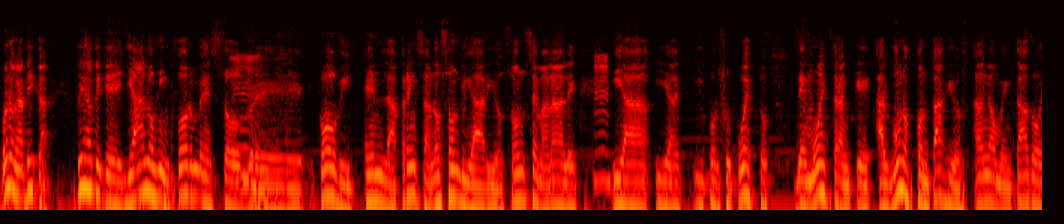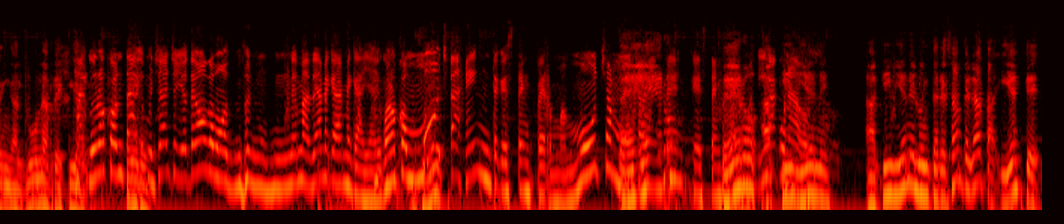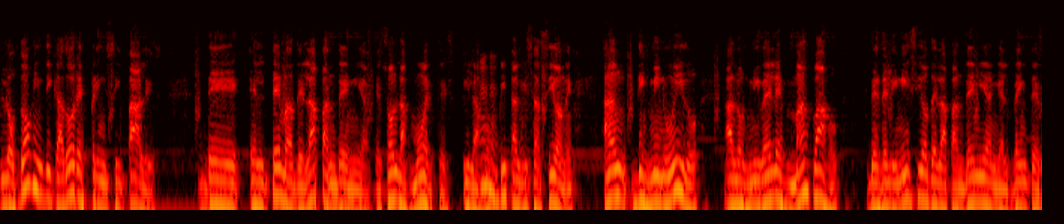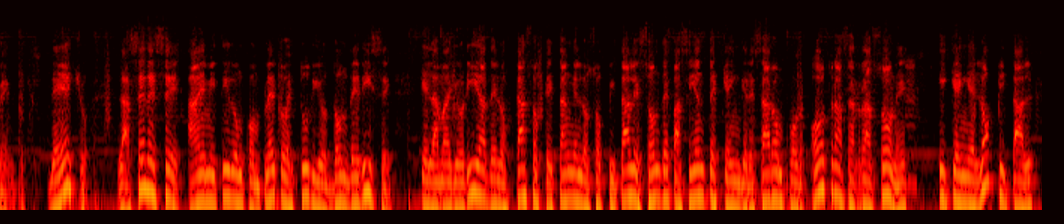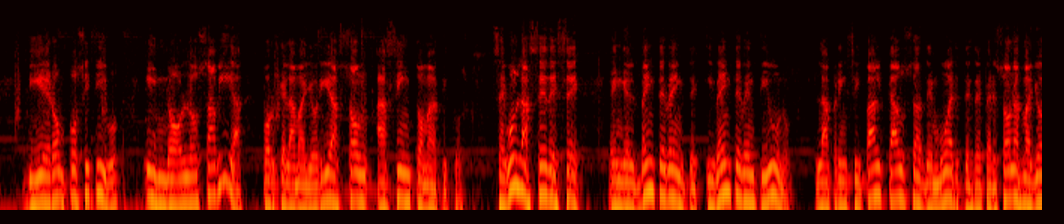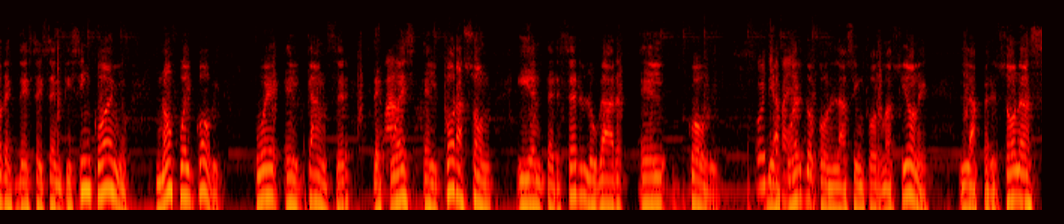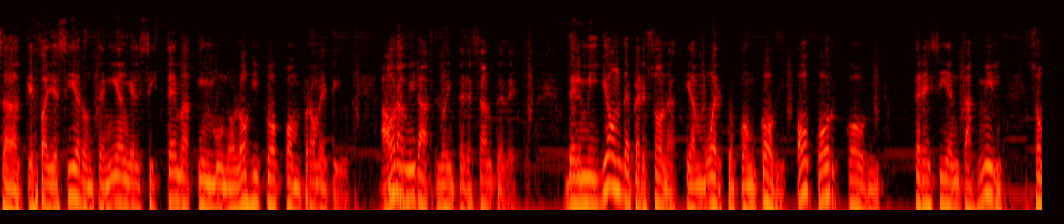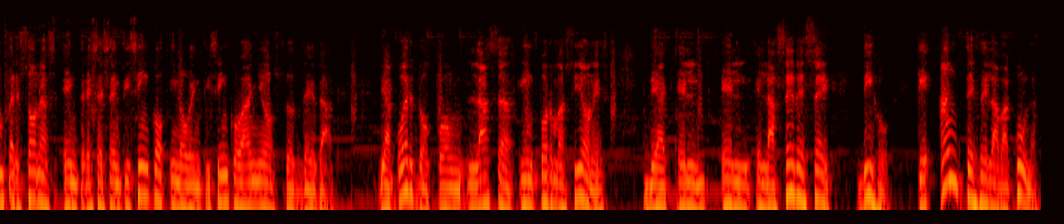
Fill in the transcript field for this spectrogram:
Bueno, Gatica, fíjate que ya los informes sobre COVID en la prensa no son diarios, son semanales y, a- y, a- y por supuesto demuestran que algunos contagios han aumentado en algunas regiones. Algunos contagios, Pero- muchachos, yo tengo como, más, déjame quedarme callada. Yo conozco mucha gente que está enferma, mucha, mucha Pero- gente que está enferma Pero y vacunados. viene, aquí viene lo interesante, gata, y es que los dos indicadores principales del el tema de la pandemia, que son las muertes y las hospitalizaciones, han disminuido a los niveles más bajos desde el inicio de la pandemia en el 2020. De hecho, la CDC ha emitido un completo estudio donde dice que la mayoría de los casos que están en los hospitales son de pacientes que ingresaron por otras razones y que en el hospital dieron positivo y no lo sabía porque la mayoría son asintomáticos. Según la CDC, en el 2020 y 2021, la principal causa de muertes de personas mayores de 65 años no fue el COVID, fue el cáncer, después el corazón y en tercer lugar el COVID. Uy, De acuerdo con las informaciones, las personas ah, que fallecieron tenían el sistema inmunológico comprometido. Ahora mira lo interesante de esto. Del millón de personas que han muerto con COVID o por COVID, 300 mil son personas entre 65 y 95 años de edad. De acuerdo con las ah, informaciones, de el- el- la CDC dijo que antes de la vacuna,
